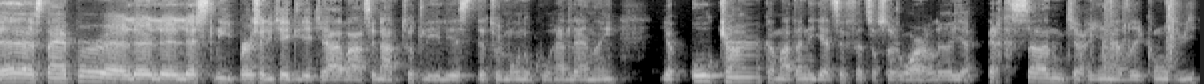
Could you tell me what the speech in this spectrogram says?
Euh, c'est un peu euh, le, le- le sleeper, celui qui a, qui a avancé dans toutes les listes de tout le monde au courant de l'année. Il n'y a aucun commentaire négatif fait sur ce joueur-là. Il n'y a personne qui a rien à dire contre lui.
